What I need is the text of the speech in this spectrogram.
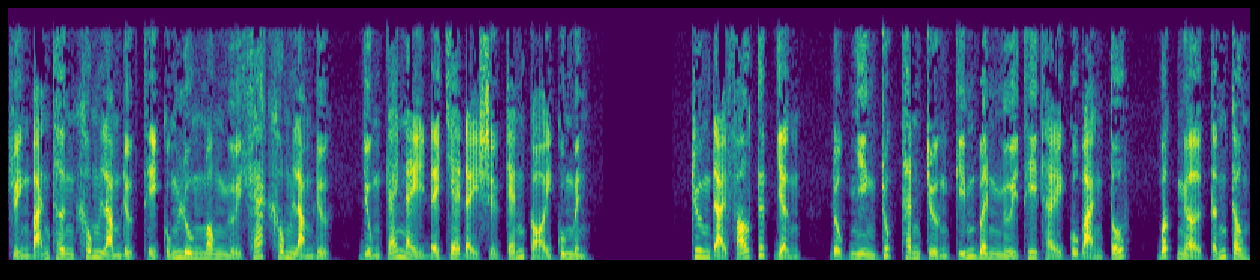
chuyện bản thân không làm được thì cũng luôn mong người khác không làm được, dùng cái này để che đậy sự kém cỏi của mình. Trương Đại Pháo tức giận, đột nhiên rút thanh trường kiếm bên người thi thể của bạn tốt, bất ngờ tấn công.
